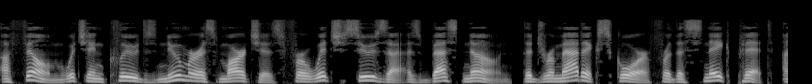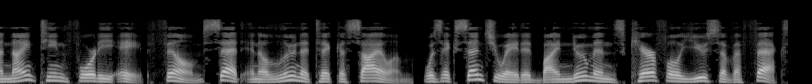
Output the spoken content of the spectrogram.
a film which includes numerous marches for which Sousa is best known. The dramatic dramatic score for The Snake Pit, a 1948 film set in a lunatic asylum, was accentuated by Newman's careful use of effects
